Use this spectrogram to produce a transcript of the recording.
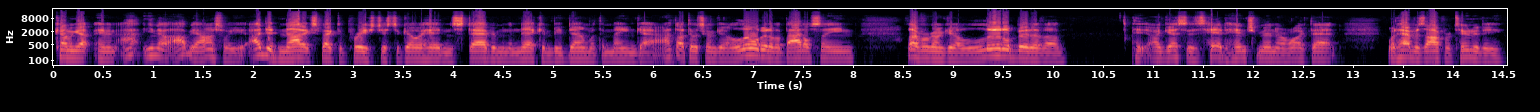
coming up, and I, you know, I'll be honest with you, I did not expect the priest just to go ahead and stab him in the neck and be done with the main guy. I thought there was going to get a little bit of a battle scene. I thought we were going to get a little bit of a, I guess his head henchman or like that would have his opportunity.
